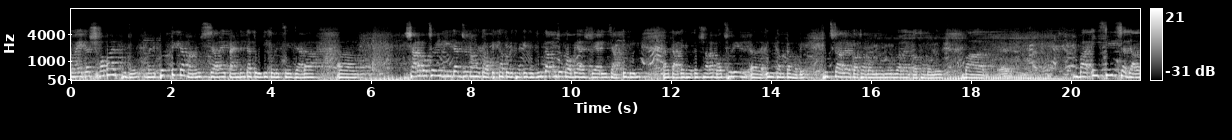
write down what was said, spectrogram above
নয় এটা সবার পুজো। মানে প্রত্যেকটা মানুষ যারা এই প্যান্ডেলটা তৈরি করেছে যারা সারা বছর এই দিনটার জন্য হয়তো অপেক্ষা করে থাকে যে দুর্গাপুজো কবে আসবে আর এই চারটে দিন তাদের হয়তো সারা বছরের ইনকামটা হবে। ফুচকাওয়ালার কথা বলো, রোলওয়ালার কথা বলো, বা বা এই স্টেজটা যারা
